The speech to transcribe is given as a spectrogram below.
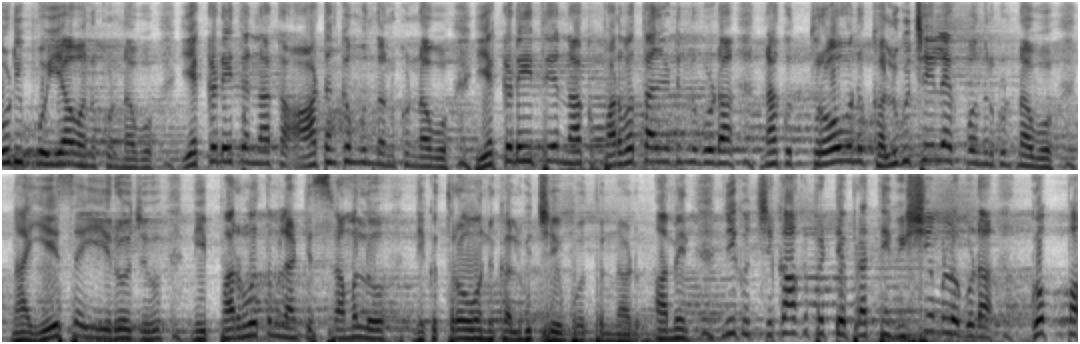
ఓడిపోయావు అనుకున్నావో ఎక్కడైతే నాకు ఆటంకం ఉంది అనుకున్నావో ఎక్కడైతే నాకు పర్వతాలన్నింటిని కూడా నాకు త్రోవను కలుగు చేయలేకపోందనుకుంటున్నావో నా ఏసై ఈరోజు నీ పర్వతం లాంటి శ్రమలో నీకు త్రోవను కలుగు చేయబోతున్నాడు. ఐ మీన్ నీకు చికాకు పెట్టే ప్రతి విషయంలో కూడా గొప్ప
